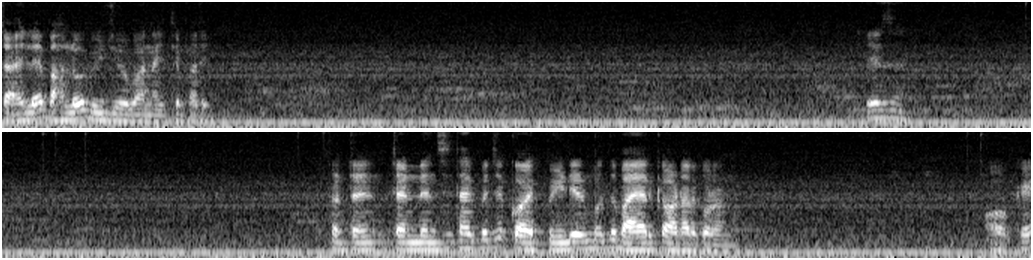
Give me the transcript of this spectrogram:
চাইলে ভালো ভিডিও বানাইতে পারি। ঠিক আছে? টেন্ডেন্সি থাকবে যে কয়েক মিনিটের মধ্যে বায়ারকে অর্ডার করানো। ওকে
